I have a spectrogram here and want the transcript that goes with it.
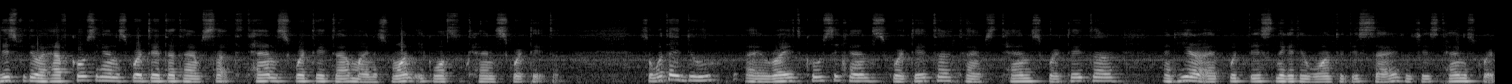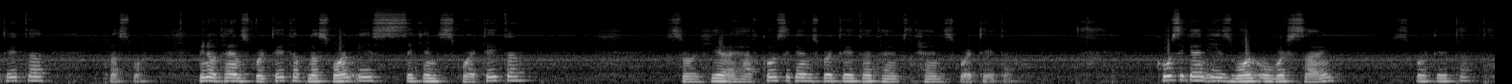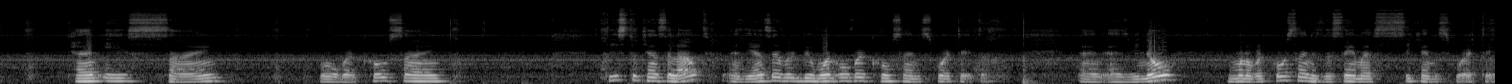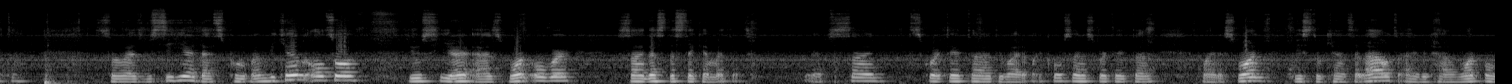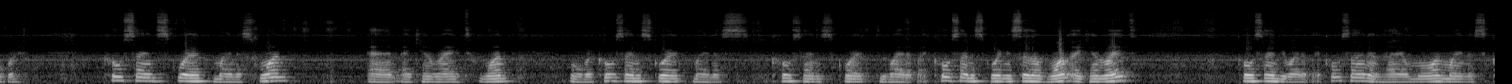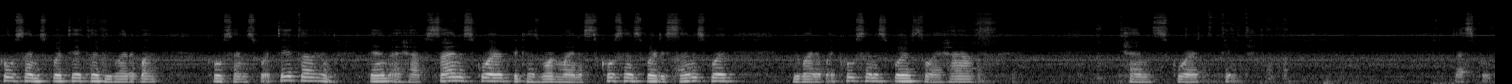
In this video I have cosecant squared theta times tan squared theta minus 1 equals tan squared theta. So what I do, I write cosecant squared theta times tan squared theta and here I put this negative 1 to this side which is tan squared theta plus 1. We know tan squared theta plus 1 is secant squared theta. So here I have cosecant squared theta times tan squared theta. Cosecant is 1 over sine squared theta. Tan is sine over cosine. These two cancel out and the answer will be 1 over cosine squared theta. And as we know, 1 over cosine is the same as secant squared theta. So as we see here, that's proven. We can also use here as 1 over sine, that's the second method. We have sine squared theta divided by cosine squared theta minus 1. These two cancel out. I will have 1 over cosine squared minus 1. And I can write 1 over cosine squared minus cosine squared divided by cosine squared. Instead of 1, I can write cosine divided by cosine and I have 1 minus cosine squared theta divided by cosine squared theta and then I have sine squared because 1 minus cosine squared is sine squared divided by cosine squared so I have tan squared theta. That's proof.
